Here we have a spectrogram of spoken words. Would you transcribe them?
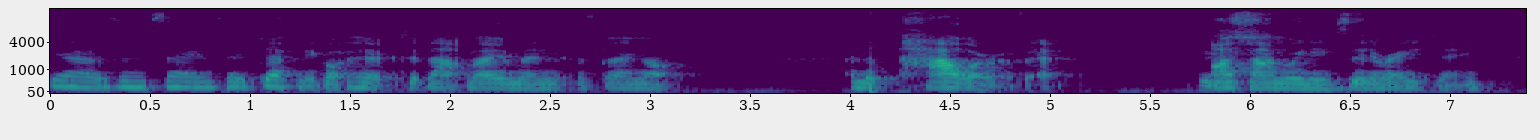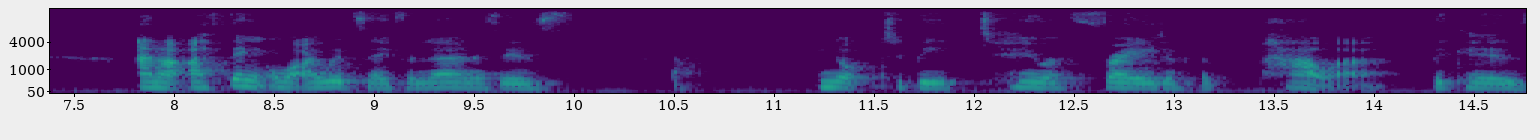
yeah, it was insane. So definitely got hooked at that moment of going up, and the power of it, it's... I found really exhilarating. And I, I think what I would say for learners is not to be too afraid of the power because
